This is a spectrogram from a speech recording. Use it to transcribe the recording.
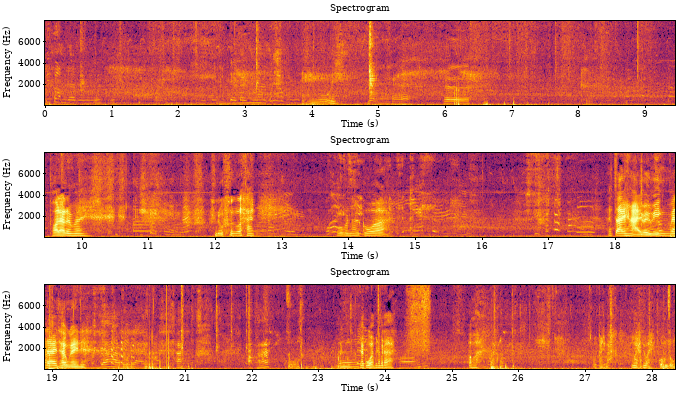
พี่ตอมเดินไปเลยอื้อหือพอแล้วได้ไหม ดูข้างล่างโหมันน่ากลัวถ้าใจหายไปวิ่งไม่ได้ทำไงเนี่ยย่าไม่ใหญ่ฮะโอ้โหมันน่ากลัวไม่ธรรมดาเอาวะโอ้ไปดีกว่าไม่ไหวครับไม่ไหวกลัวมันสูง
